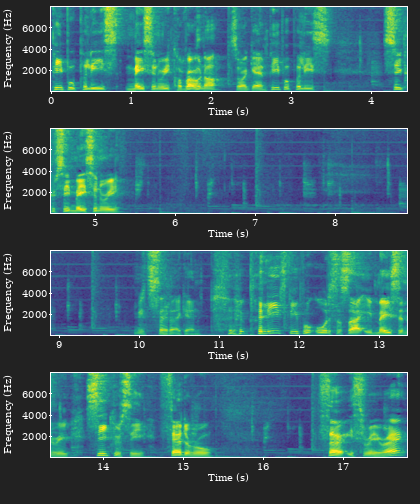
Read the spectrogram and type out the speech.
people police, masonry, corona. So again, people police, secrecy, masonry, Let me say that again. Police, people, order, society, masonry, secrecy, federal. 33, right?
